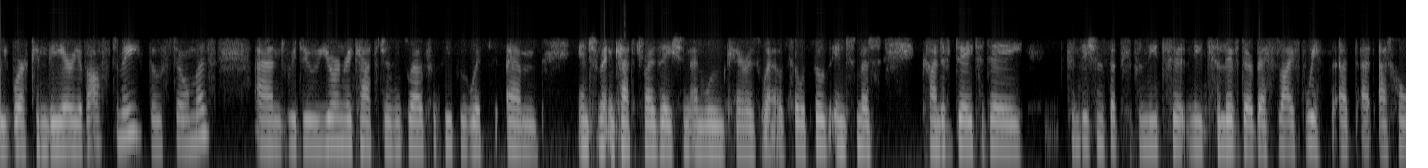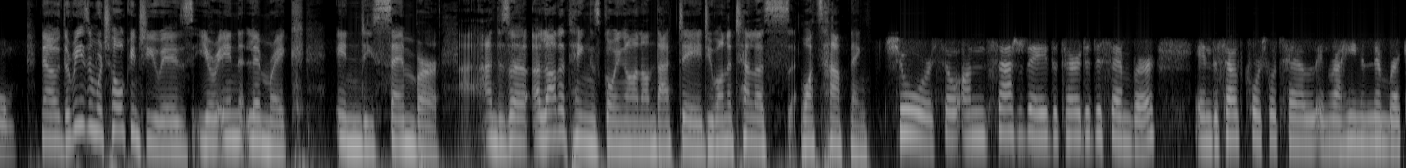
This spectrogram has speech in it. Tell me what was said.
we work in the area of ostomy, those stomas, and we do urinary catheters as well for people with um, intermittent catheterization and wound care as well. So it's those intimate kind of day to day conditions that people need to need to live their best life with at, at, at, home. Now, the reason we're talking to you is you're in Limerick in December, and there's a, a lot of things going on on that day. Do you want to tell us what's happening? Sure. So on Saturday, the 3rd of December, in the South Court Hotel in Raheen in Limerick,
